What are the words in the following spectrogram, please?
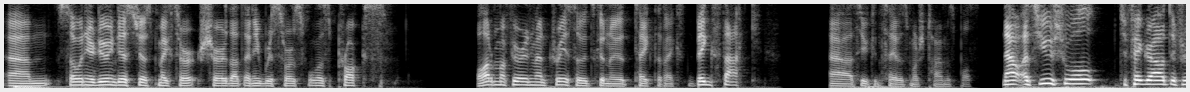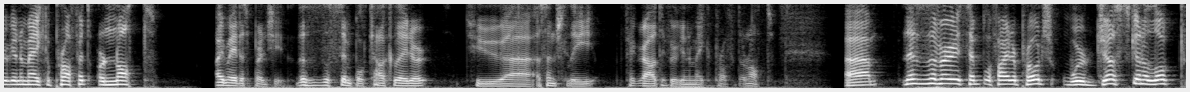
Um, so when you're doing this, just make sure that any resourcefulness procs bottom of your inventory, so it's going to take the next big stack, uh, so you can save as much time as possible. Now, as usual, to figure out if you're going to make a profit or not, I made a spreadsheet. This is a simple calculator to uh, essentially figure out if you're going to make a profit or not. Um, this is a very simplified approach. We're just going to look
